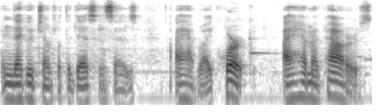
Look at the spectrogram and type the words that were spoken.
and Deku jumps off the desk and says, "I have my quirk. I have my powers."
